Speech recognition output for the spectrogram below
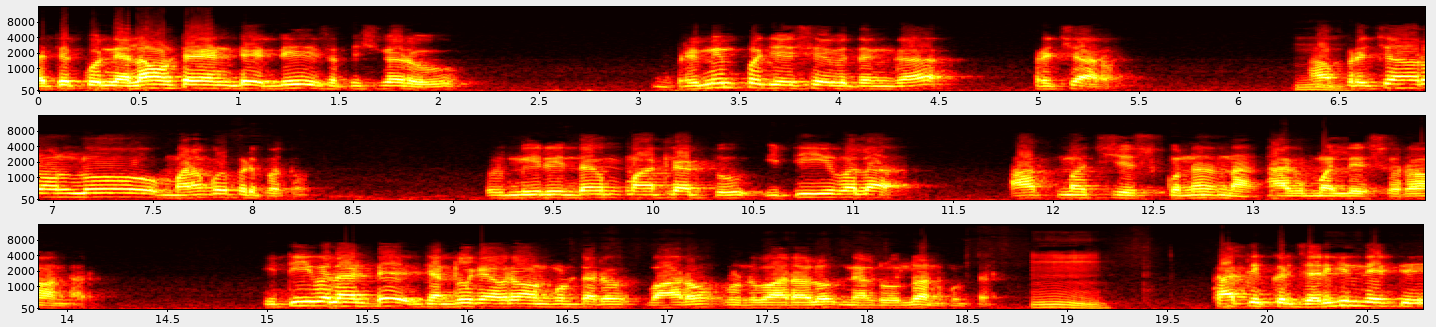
అయితే కొన్ని ఎలా ఉంటాయంటే అండి సతీష్ గారు భ్రమింపజేసే విధంగా ప్రచారం. ఆ ప్రచారంలో మనం కూడా పడిపోతాం. ఇప్పుడు మీరు ఇందాక మాట్లాడుతూ ఇటీవల ఆత్మహత్య చేసుకున్న నాగమల్లేశ్వరరావు అన్నారు. ఇటీవల అంటే జనరల్గా ఎవరో అనుకుంటారు? వారం రెండు వారాలు నెల రోజులు అనుకుంటారు. కాకపోతే ఇక్కడ జరిగింది ఏంటి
